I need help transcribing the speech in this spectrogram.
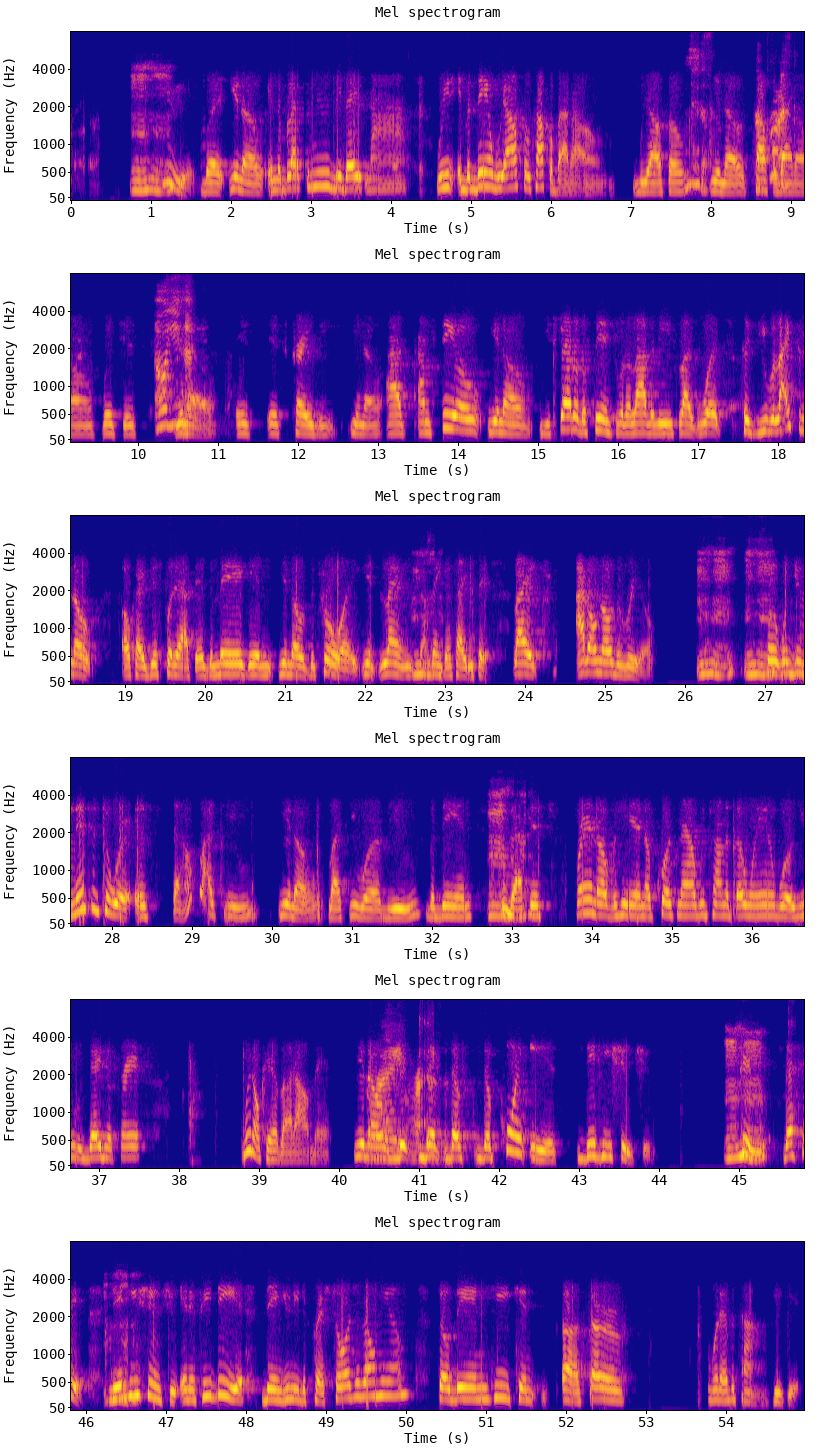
Mm-hmm. Period. But you know, in the black community, they nah. We but then we also talk about our own. We also, yeah. you know, talk about our own, which is oh yeah. You know, it's it's crazy. You know, I I'm still, you know, you straddle the fence with a lot of these, like what because you would like to know, okay, just put it out there. The Meg and you know, the Troy Lanes, mm-hmm. I think that's how you say it. Like, I don't know the real. Mm-hmm. Mm-hmm. But when you listen to it, it sounds like you you know, like you were abused. But then mm-hmm. we got mm-hmm. this friend over here, and of course now we're trying to throw in, well, you was dating a friend. We don't care about all that. You know, right, the, right. the, the the point is, did he shoot you? Mm-hmm. Period. That's it. Mm-hmm. Did he shoot you? And if he did, then you need to press charges on him. So then he can uh, serve whatever time he gets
